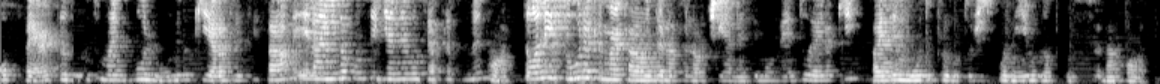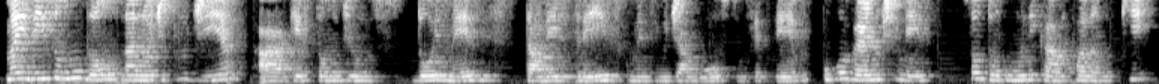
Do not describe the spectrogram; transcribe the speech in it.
ofertas, muito mais volume do que ela precisava e ela ainda conseguia negociar preços menores. Então, a leitura que o mercado internacional tinha nesse momento era que vai ter muito produto disponível, não posicionar agora. Mas isso mudou da noite para o dia, a questão de uns dois meses, talvez três, começo de agosto, setembro, o governo chinês soltou um comunicado falando que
